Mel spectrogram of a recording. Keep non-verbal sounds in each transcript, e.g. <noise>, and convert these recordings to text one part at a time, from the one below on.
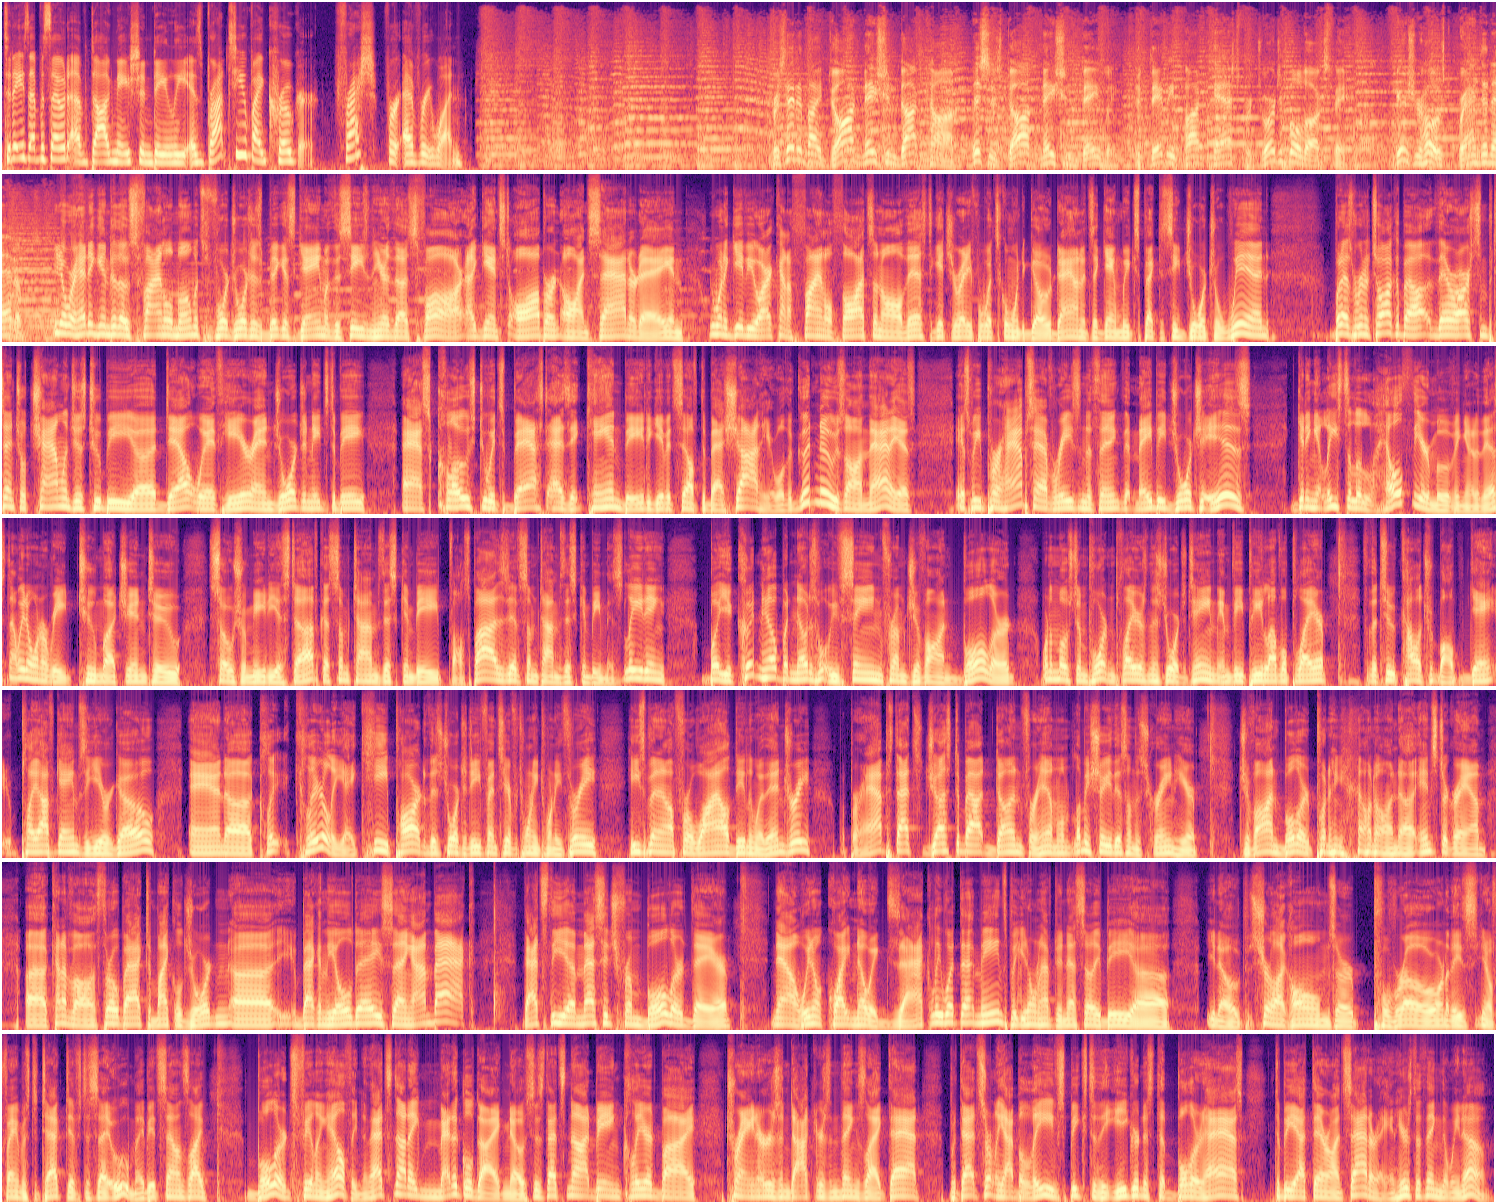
Today's episode of DawgNation Daily is brought to you by Kroger, fresh for everyone. Presented by DawgNation.com. This is DawgNation Daily, the daily podcast for Georgia Bulldogs fans. Here's your host, Brandon Adams. You know, we're heading into those final moments before Georgia's biggest game of the season here thus far against Auburn on Saturday. And we want to give you our kind of final thoughts on all this to get you ready for what's going to go down. It's a game we expect to see Georgia win. But as we're going to talk about, there are some potential challenges to be uh, dealt with here, and Georgia needs to be as close to its best as it can be to give itself the best shot here. Well, the good news on that is, is we perhaps have reason to think that maybe Georgia is – getting at least a little healthier moving into this. Now, we don't want to read too much into social media stuff because sometimes this can be false positive, sometimes this can be misleading. But you couldn't help but notice what we've seen from Javon Bullard, one of the most important players in this Georgia team, MVP level player for the two college football game, playoff games a year ago, and uh, cl- clearly a key part of this Georgia defense here for 2023. He's been out for a while dealing with injury, perhaps that's just about done for him. Let me show you this on the screen here. Javon Bullard <laughs> putting out on uh, Instagram uh, kind of a throwback to Michael Jordan uh, back in the old days, saying, I'm back. That's the uh, message from Bullard there. Now, we don't quite know exactly what that means, but you don't have to necessarily be, uh, you know, Sherlock Holmes or Poirot or one of these, you know, famous detectives to say, ooh, maybe it sounds like Bullard's feeling healthy. Now, that's not a medical diagnosis. That's not being cleared by trainers and doctors and things like that. But that certainly, I believe, speaks to the eagerness that Bullard has to be out there on Saturday. And here's the thing that we know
